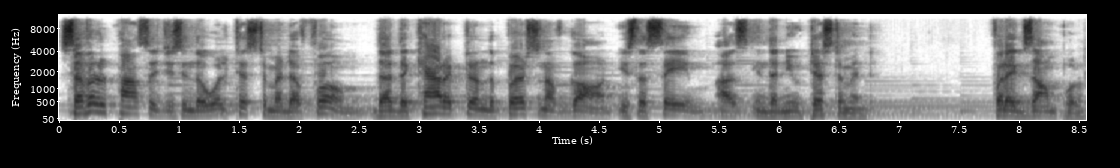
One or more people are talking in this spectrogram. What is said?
several passages in the Old Testament affirm that the character and the person of God is the same as in the New Testament. For example,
